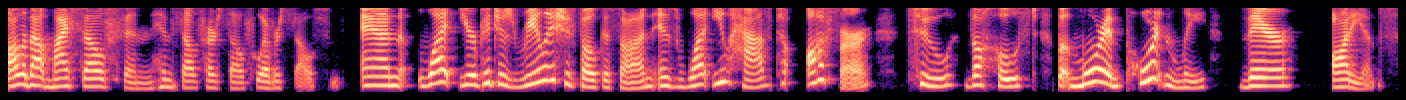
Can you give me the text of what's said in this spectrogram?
all about myself and himself herself whoever's self. And what your pitches really should focus on is what you have to offer to the host but more importantly their audience.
